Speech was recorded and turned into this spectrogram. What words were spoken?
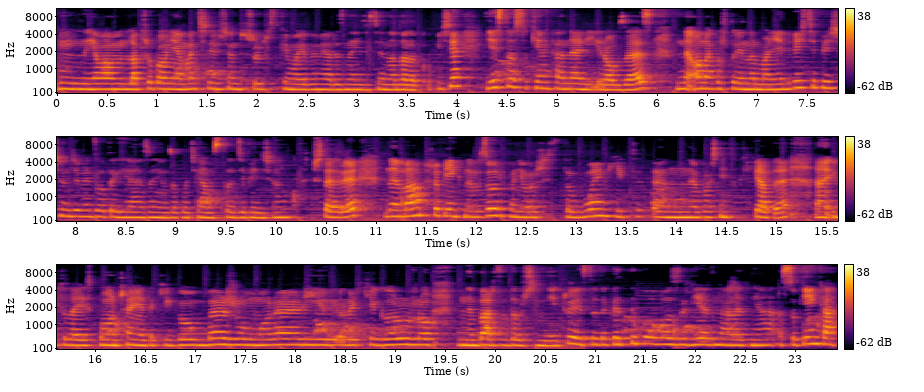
Mm, Ja mam dla przypomnienia 1,73 m, wszystkie moje wymiary znajdziecie na dole w opisie. Jest to sukienka Nelly Roses, No, ona kosztuje normalnie 259 zł, ja za nią zapłaciłam 194. No, Ma przepiękny wzór, ponieważ jest to błękit, em, właśnie te kwiaty E, i tutaj jest połączenie takiego beżu, moreli, lekkiego różu. Mm, Bardzo dobrze się w czuję, jest to taka typowo zwiewna letnia sukienka.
